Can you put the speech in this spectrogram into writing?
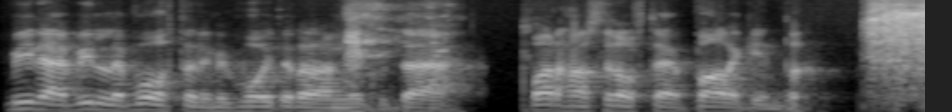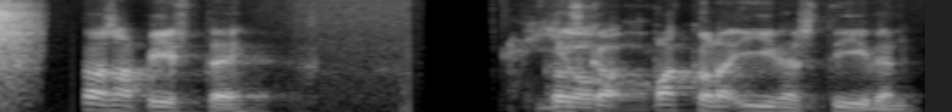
minä ja Ville Vuohtonimi voitetaan niin tämä parhaan selostajan palkinto tasapisteen, koska Joo. pakko olla even Steven.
